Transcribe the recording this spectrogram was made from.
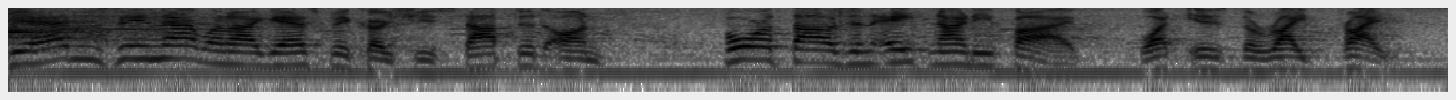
She hadn't seen that one, I guess, because she stopped it on $4,895. What is the right price?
